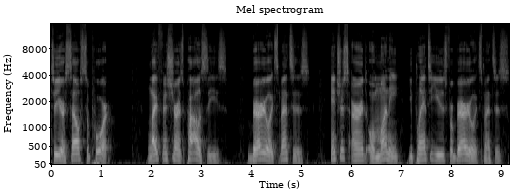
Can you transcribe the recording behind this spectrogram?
to your self support, life insurance policies, burial expenses, interest earned on money you plan to use for burial expenses.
